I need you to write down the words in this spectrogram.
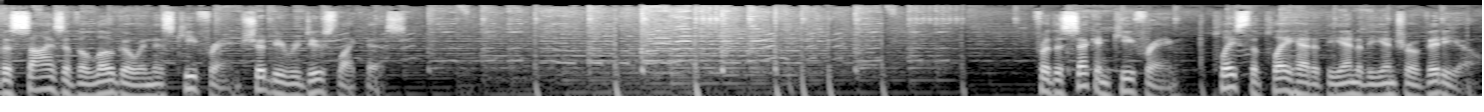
The size of the logo in this keyframe should be reduced like this. For the second keyframe, Place the playhead at the end of the intro video.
